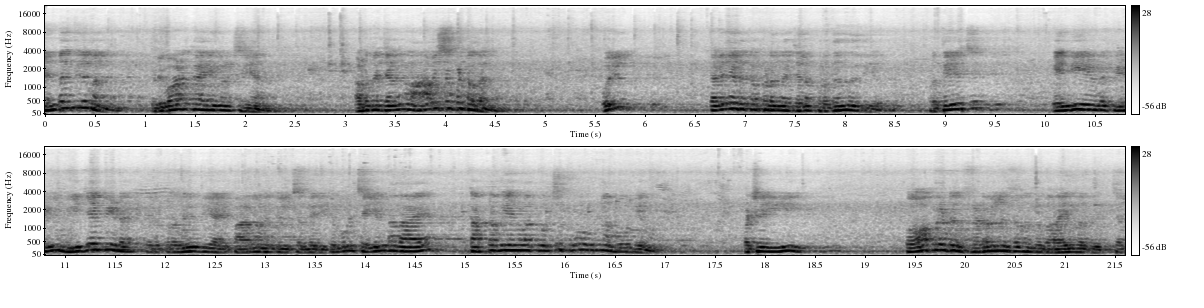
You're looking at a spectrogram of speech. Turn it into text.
എന്തെങ്കിലുമല്ല ഒരുപാട് കാര്യങ്ങൾ ചെയ്യാൻ. അവിടുത്തെ ജനങ്ങൾ ആവശ്യപ്പെട്ടതല്ല. ഒരു തെരഞ്ഞെടുക്കപ്പെടുന്ന ജനപ്രതിനിധിയോ പ്രത്യേകിച്ച് എൻ ഡി എയുടെ കീഴിൽ ബി ജെ പിയുടെ ഒരു പ്രതിനിധിയായി പാർലമെന്റിൽ ചെന്നിരിക്കുമ്പോൾ ചെയ്യേണ്ടതായ കർത്തവ്യങ്ങളെക്കുറിച്ച് പൂർണ ബോധ്യമാണ് പക്ഷേ ഈ കോപ്പറേറ്റീവ് ഫെഡറലിസം എന്ന് പറയുന്നത് ചില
